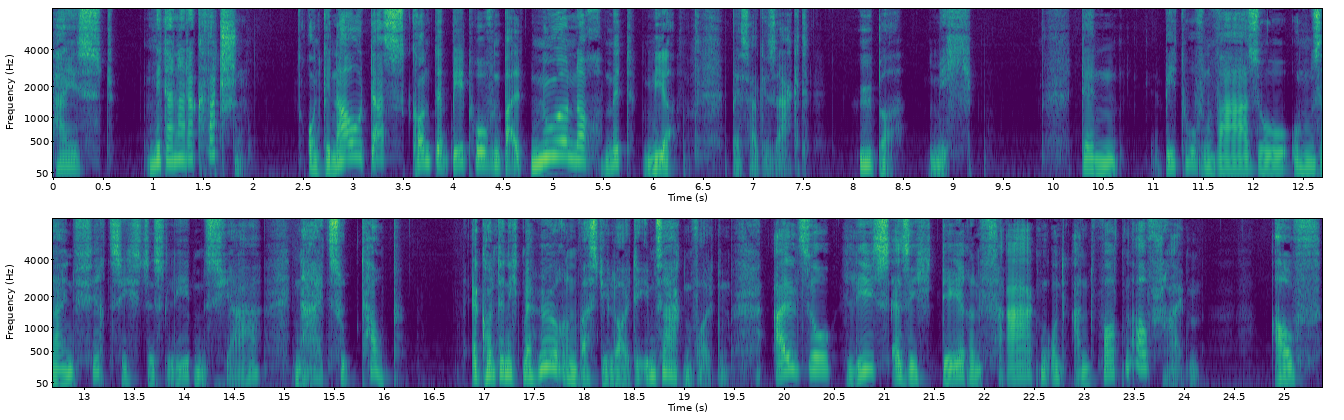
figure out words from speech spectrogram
heißt miteinander quatschen. Und genau das konnte Beethoven bald nur noch mit mir. Besser gesagt, über mich. Denn Beethoven war so um sein 40. Lebensjahr nahezu taub. Er konnte nicht mehr hören, was die Leute ihm sagen wollten. Also ließ er sich deren Fragen und Antworten aufschreiben. Auf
